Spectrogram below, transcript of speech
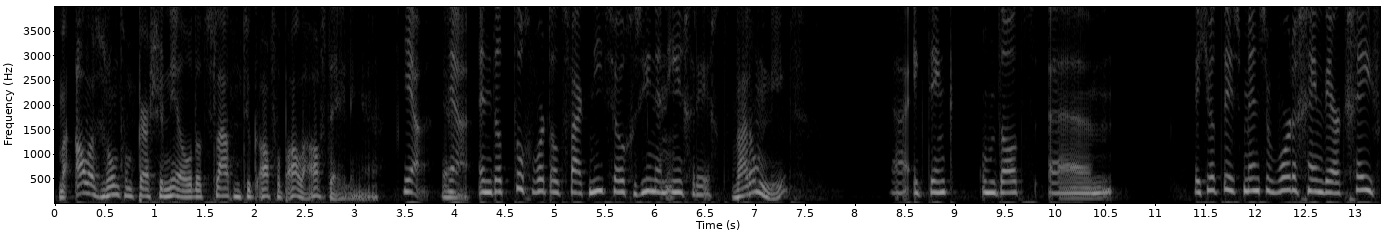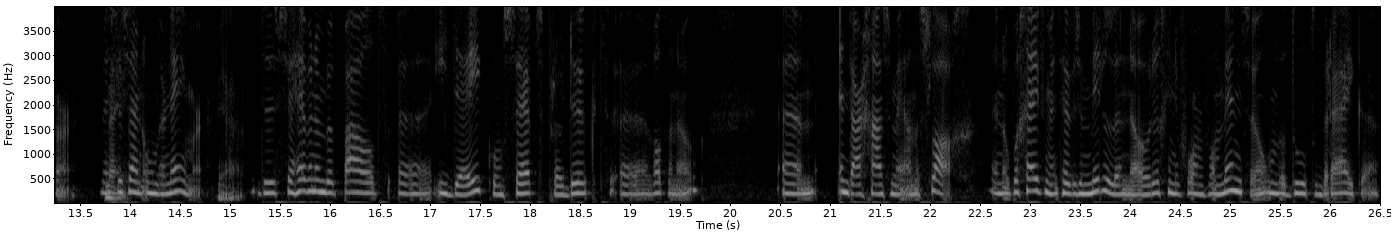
Maar alles rondom personeel, dat slaat natuurlijk af op alle afdelingen. Ja, Ja. ja. en dat toch wordt dat vaak niet zo gezien en ingericht. Waarom niet? Ja, ik denk omdat, ehm, weet je wat het is? Mensen worden geen werkgever. Mensen Nee. zijn ondernemer. Ja, Dus ze hebben een bepaald eh, idee, concept, product, eh, wat dan ook. Ehm, en daar gaan ze mee aan de slag. En op een gegeven moment hebben ze middelen nodig in de vorm van mensen om dat doel te bereiken.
